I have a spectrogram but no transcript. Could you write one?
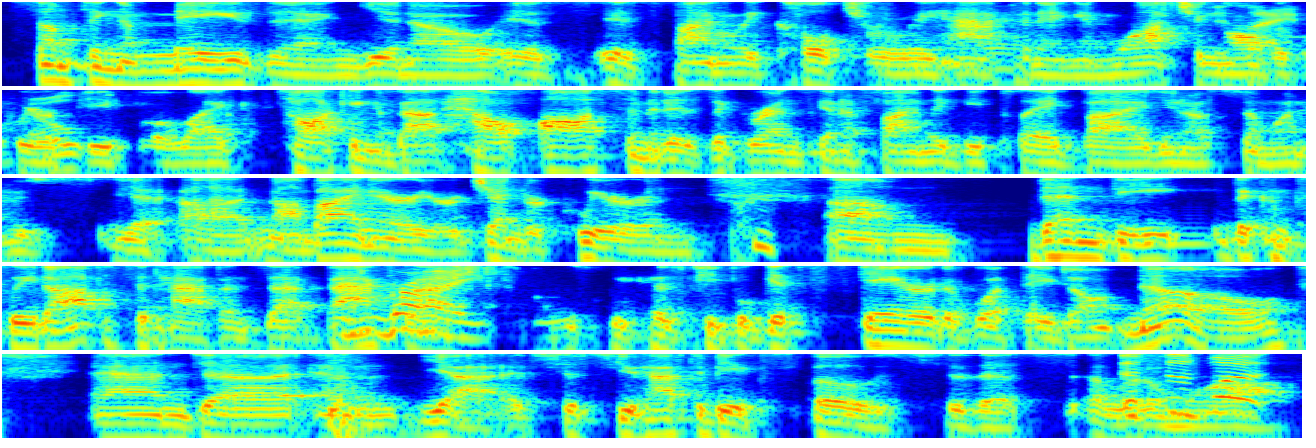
something amazing, you know, is is finally culturally happening, and watching all the queer people like talking about how awesome it is that Gren's going to finally be played by, you know, someone who's uh, non-binary or genderqueer, and um, then the the complete opposite happens. That backlash Right. comes because people get scared of what they don't know, and uh, and yeah, it's just you have to be exposed to this a This little is more. what-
